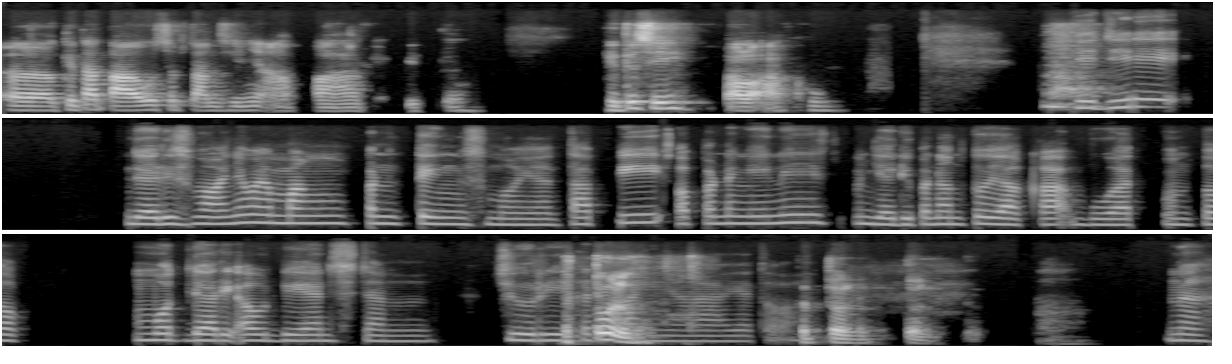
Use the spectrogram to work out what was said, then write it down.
uh, kita tahu substansinya apa kayak gitu. Gitu sih kalau aku. Jadi dari semuanya memang penting semuanya, tapi opening ini menjadi penentu ya Kak buat untuk mood dari audiens dan juri betul. ke depannya gitu. Betul, betul. Nah,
